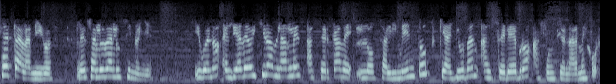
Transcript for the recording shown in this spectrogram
¿Qué tal amigos? Les saluda Lucy Núñez. Y bueno, el día de hoy quiero hablarles acerca de los alimentos que ayudan al cerebro a funcionar mejor.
